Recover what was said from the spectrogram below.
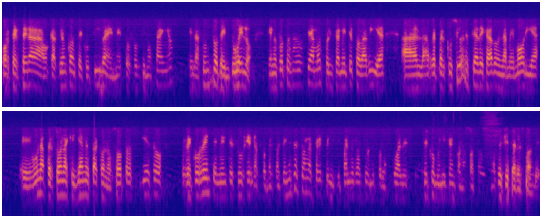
por tercera ocasión consecutiva en estos últimos años el asunto del duelo, que nosotros asociamos precisamente todavía a las repercusiones que ha dejado en la memoria eh, una persona que ya no está con nosotros y eso recurrentemente surgen las conversaciones. Esas son las tres principales razones por las cuales se comunican con nosotros. No sé si te responde.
